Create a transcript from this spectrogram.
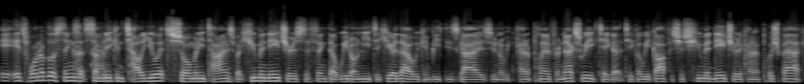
it, it's one of those things that somebody can tell you it so many times, but human nature is to think that we don't need to hear that. We can beat these guys. You know, we can kind of plan for next week, take a take a week off. It's just human nature to kind of push back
